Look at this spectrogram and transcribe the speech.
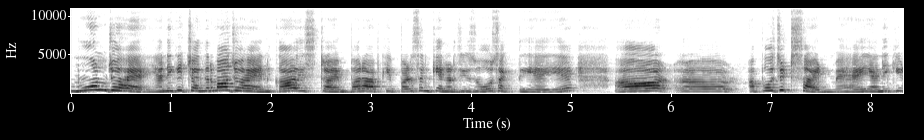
मून जो है यानी कि चंद्रमा जो है इनका इस टाइम पर आपके पर्सन की एनर्जीज हो सकती है ये। और अपोजिट साइड में है यानी कि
